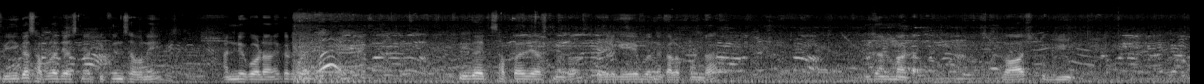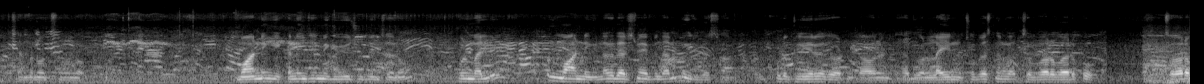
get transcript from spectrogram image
ఫ్రీగా సప్లై చేస్తున్నారు టిఫిన్స్ అవని అన్నీ కూడా ఇక్కడ. ఫ్రీగా అయితే సప్లై చేస్తున్నారు. ప్రజలకు ఏ ఇబ్బంది కలగకుండా ఇదనమాట లాస్ట్ వ్యూ చందనోత్సవంలో మార్నింగ్ ఇక్కడ నుంచి మీకు వ్యూ చూపించాను. ఇప్పుడు మళ్ళీ ఇప్పుడు మార్నింగ్ నాకు దర్శనం అయిపోయిన తర్వాత మీకు చూపిస్తాను. ఇప్పుడు క్లియర్గా చూడండి కావాలంటే. అది కూడా లైన్ చూపిస్తున్నాను కదా చివరి వరకు చివరి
